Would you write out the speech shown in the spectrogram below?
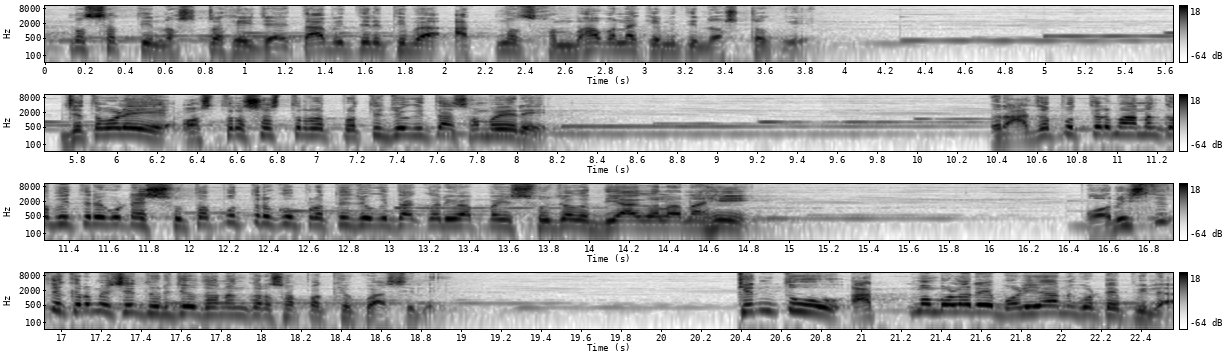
ଆତ୍ମଶକ୍ତି ନଷ୍ଟ ହୋଇଯାଏ? ତା ଭିତରେ ଥିବା ଆତ୍ମ ସମ୍ଭାବନା କେମିତି ନଷ୍ଟ ହୁଏ? ଯେତେବେଳେ ଅସ୍ତ୍ରଶସ୍ତ୍ରର ପ୍ରତିଯୋଗିତା ସମୟରେ ରାଜପୁତ୍ରମାନଙ୍କ ଭିତରେ ଗୋଟାଏ ସୁତପୁତ୍ରକୁ ପ୍ରତିଯୋଗିତା କରିବା ପାଇଁ ସୁଯୋଗ ଦିଆଗଲା ନାହିଁ ପରିସ୍ଥିତି କ୍ରମେ ସେ ଦୁର୍ଯ୍ୟୋଧନଙ୍କର ସପକ୍ଷକୁ ଆସିଲେ। କିନ୍ତୁ ଆତ୍ମବଳରେ ବଳିଆନ ଗୋଟେ ପିଲା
